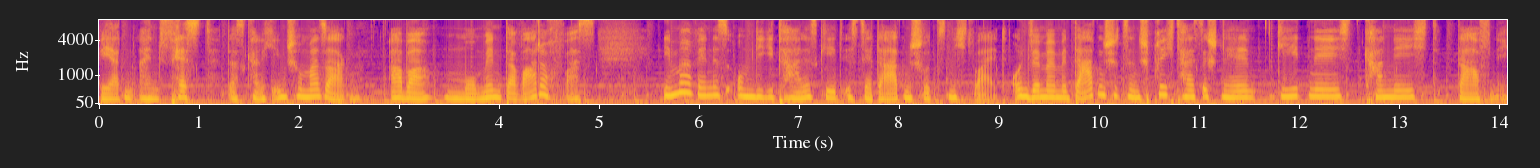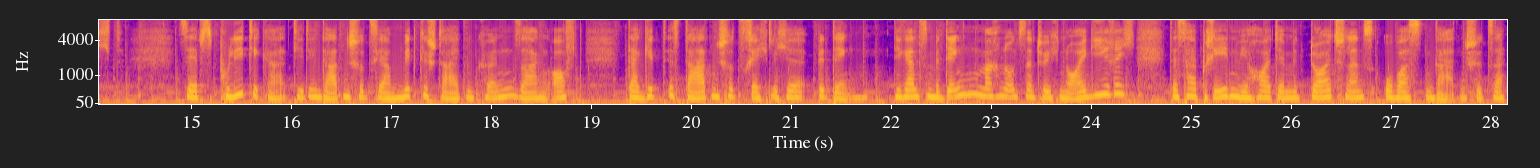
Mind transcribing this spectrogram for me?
werden ein Fest, das kann ich Ihnen schon mal sagen. Aber Moment, da war doch was. Immer wenn es um Digitales geht, ist der Datenschutz nicht weit. Und wenn man mit Datenschützern spricht, heißt es schnell, geht nicht, kann nicht, darf nicht. Selbst Politiker, die den Datenschutz ja mitgestalten können, sagen oft, da gibt es datenschutzrechtliche Bedenken. Die ganzen Bedenken machen uns natürlich neugierig. Deshalb reden wir heute mit Deutschlands obersten Datenschützer,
